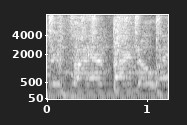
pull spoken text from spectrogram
try and find a way.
